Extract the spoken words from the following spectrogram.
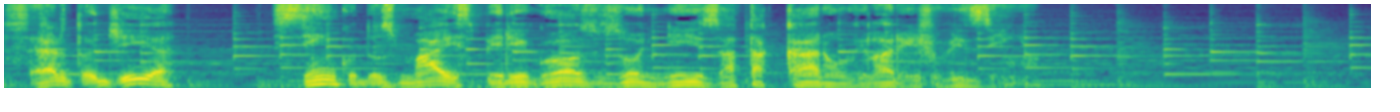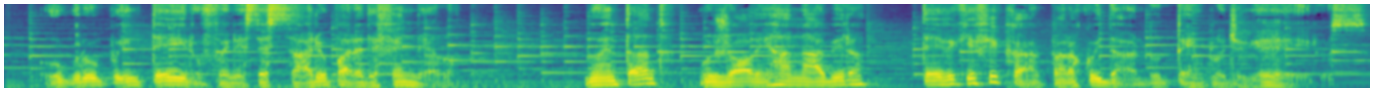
Certo dia, cinco dos mais perigosos Onis atacaram o vilarejo vizinho. O grupo inteiro foi necessário para defendê-lo. No entanto, o jovem Hanabira teve que ficar para cuidar do templo de guerreiros.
